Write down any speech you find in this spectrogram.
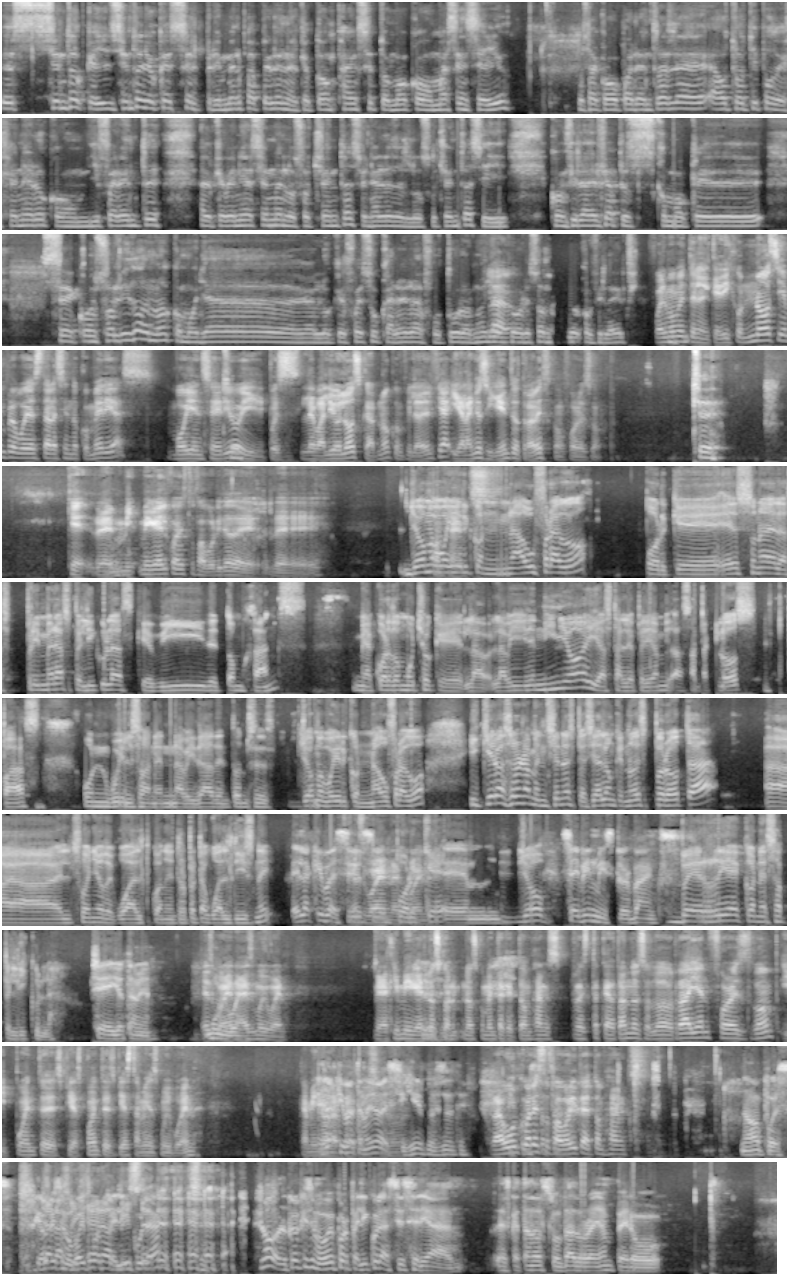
es, siento que, siento yo que es el primer papel en el que Tom Hanks se tomó como más en serio. O sea, como para entrarle a otro tipo de género con diferente al que venía haciendo en los ochentas, finales de los ochentas, y con Filadelfia, pues como que se consolidó, ¿no? Como ya lo que fue su carrera a futuro, ¿no? Claro. Yo por eso quedo con Filadelfia. Fue el momento en el que dijo, no siempre voy a estar haciendo comedias, voy en serio y pues le valió el Oscar, ¿no? Con Filadelfia y al año siguiente otra vez con Forrest Gump. Sí. ¿Qué? Eh, Mi- Miguel, ¿cuál es tu favorita de, de- Yo me voy a ir con Náufrago porque es una de las primeras películas que vi de Tom Hanks. Me acuerdo mucho que la, la vi de niño y hasta le pedí a, mi- a Santa Claus, mis papás, un Wilson en Navidad. Entonces yo me voy a ir con Náufrago y quiero hacer una mención especial, aunque no es prota, a El sueño de Walt cuando interpreta a Walt Disney. Es la que iba a decir. Sí. buena, porque Em, yo Saving Mr. Banks. berrié con esa película. Sí, yo también. Es Muy buena, buena. es muy buena. Mira, aquí Miguel nos, con- nos comenta que Tom Hanks rescatando el soldado Ryan, Forrest Gump y Puente de Espías. Puente de Espías también es muy buena. Camino Es la que iba también a. Pues, este. Raúl, ¿cuál es tu favorita de Tom Hanks? No, pues creo Ya que si me voy por película. No, creo que si me voy por película sí sería rescatando al soldado Ryan, pero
